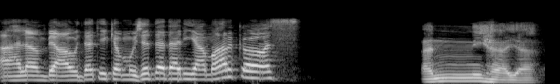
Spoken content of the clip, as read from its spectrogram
أهلا بعودتك مجددا يا ماركوس النهاية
